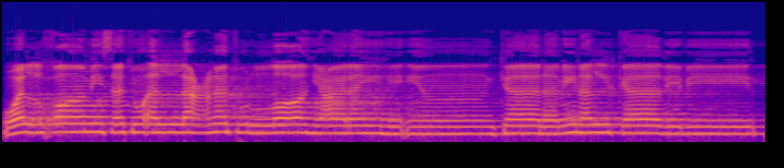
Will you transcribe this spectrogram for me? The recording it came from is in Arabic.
والخامسة اللعنة الله عليه إن كان من الكاذبين.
